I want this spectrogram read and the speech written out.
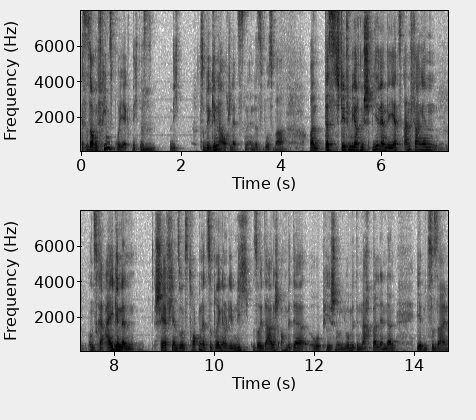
Es ist auch ein Friedensprojekt, nicht, das, mhm. nicht zu Beginn auch letzten Endes, wo es war. Und das steht für mich auf dem Spiel, wenn wir jetzt anfangen, unsere eigenen Schäfchen so ins Trockene zu bringen und eben nicht solidarisch auch mit der Europäischen Union, mit den Nachbarländern eben zu sein.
